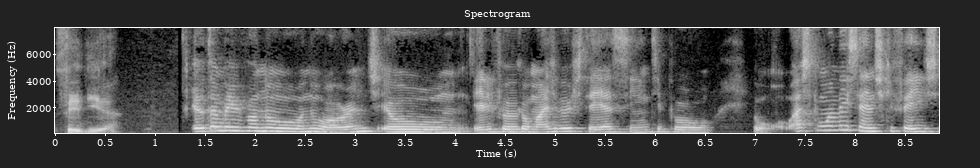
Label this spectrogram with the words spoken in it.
seria? Eu também vou no, no Orange. Eu, ele foi o que eu mais gostei, assim, tipo. Eu, acho que uma das cenas que fez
